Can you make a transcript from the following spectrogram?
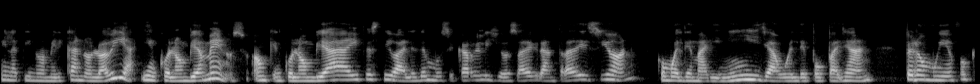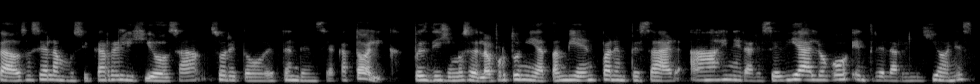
en Latinoamérica no lo había y en Colombia menos, aunque en Colombia hay festivales de música religiosa de gran tradición, como el de Marinilla o el de Popayán, pero muy enfocados hacia la música religiosa, sobre todo de tendencia católica. Pues dijimos, es la oportunidad también para empezar a generar ese diálogo entre las religiones.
